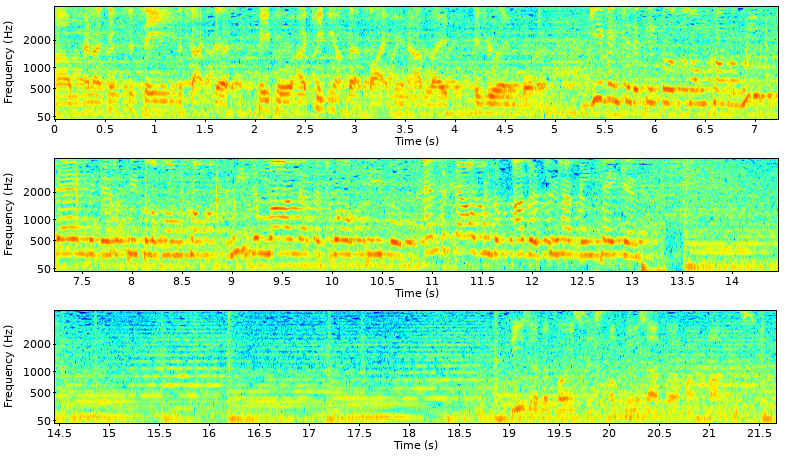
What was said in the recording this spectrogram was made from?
Um, and I think to see the fact that people are keeping up that fight here in Adelaide is really important. given to the people of Hong Kong. We stand with the people of Hong Kong. We demand that the 12 people and the thousands of others who have been taken These are the voices of New South Wales Hong Kongers.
